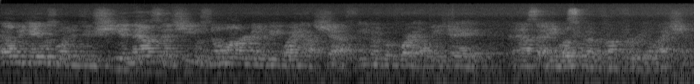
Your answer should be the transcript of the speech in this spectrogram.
LBJ was going to do, she announced that she was no longer going to be White House chef, even before LBJ announced that he wasn't going to run for re-election.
